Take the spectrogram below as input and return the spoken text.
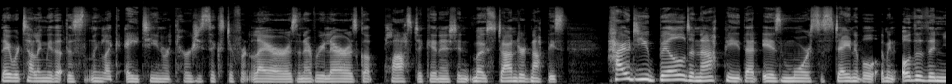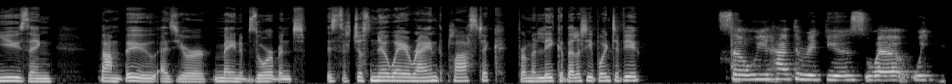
they were telling me that there's something like 18 or 36 different layers, and every layer has got plastic in it in most standard nappies. How do you build a nappy that is more sustainable? I mean, other than using bamboo as your main absorbent, is there just no way around the plastic from a leakability point of view? So we have to reduce where we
